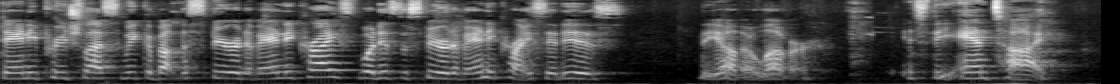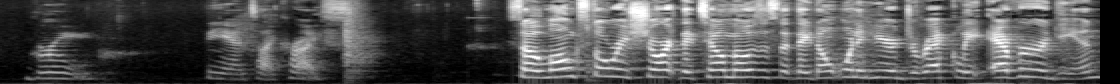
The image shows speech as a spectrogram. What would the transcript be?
Danny preached last week about the spirit of Antichrist. What is the spirit of Antichrist? It is the other lover. It's the anti groom, the Antichrist. So, long story short, they tell Moses that they don't want to hear directly ever again.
